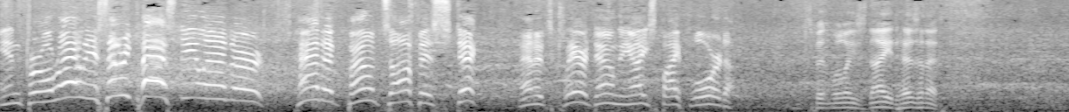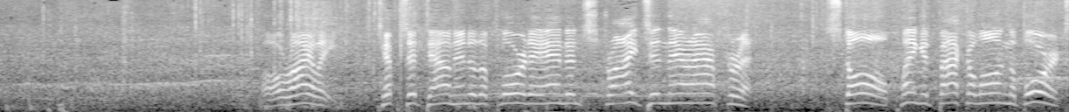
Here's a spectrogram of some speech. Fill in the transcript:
in for O'Reilly. A centering pass. Nylander had it bounce off his stick, and it's cleared down the ice by Florida. It's been Willie's night, hasn't it? O'Reilly tips it down into the Florida end and strides in there after it. Staal playing it back along the boards.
